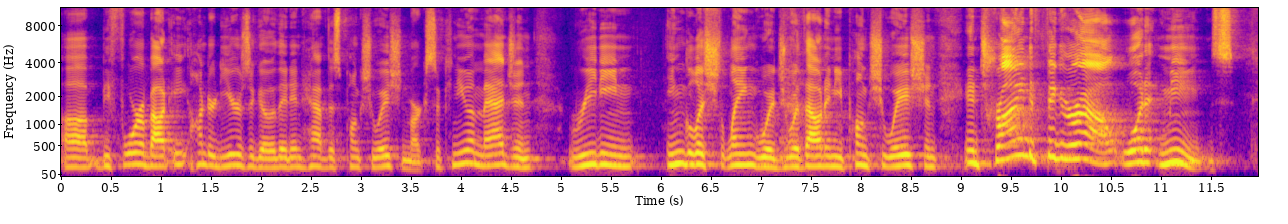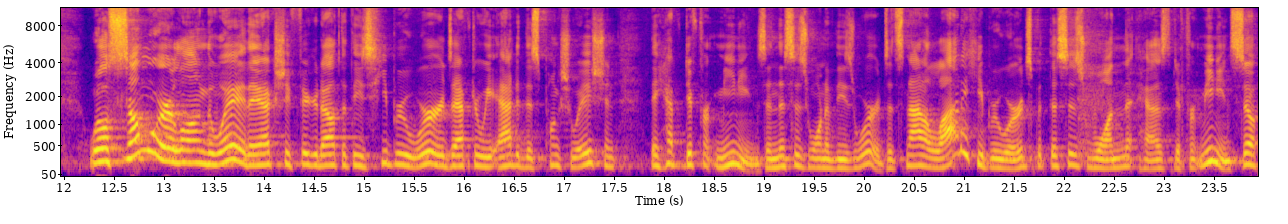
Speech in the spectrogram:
uh, before about 800 years ago, they didn't have this punctuation mark. So, can you imagine reading English language without any punctuation and trying to figure out what it means? Well, somewhere along the way, they actually figured out that these Hebrew words, after we added this punctuation, they have different meanings, and this is one of these words. It's not a lot of Hebrew words, but this is one that has different meanings. So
